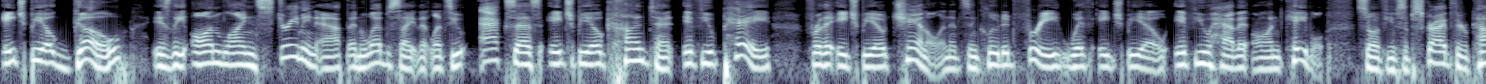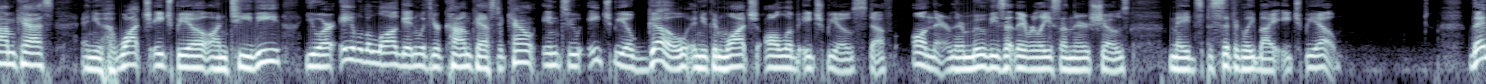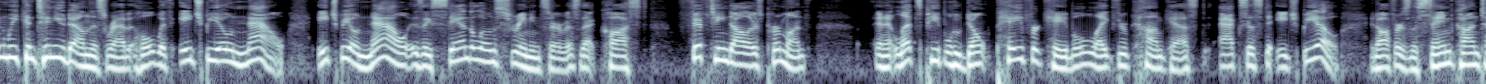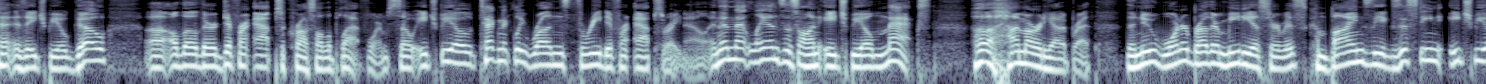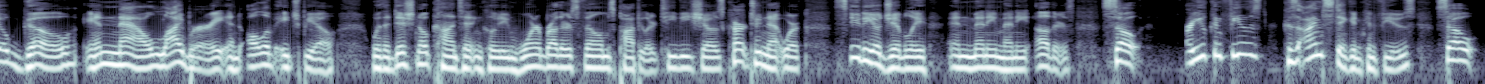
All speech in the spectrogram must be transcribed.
HBO Go is the online streaming app and website that lets you access HBO content if you pay for the HBO channel, and it's included free with HBO if you have it on cable. So if you subscribe through Comcast and you watch HBO on TV, you are able to log in with your Comcast account into HBO Go, and you can watch all of HBO's stuff on there. Their movies that they release on their shows made specifically by HBO. Then we continue down this rabbit hole with HBO Now. HBO Now is a standalone streaming service that costs $15 per month and it lets people who don't pay for cable, like through Comcast, access to HBO. It offers the same content as HBO Go, uh, although there are different apps across all the platforms. So HBO technically runs three different apps right now. And then that lands us on HBO Max. Ugh, I'm already out of breath. The new Warner Brother Media Service combines the existing HBO Go and Now library and all of HBO with additional content including Warner Brothers films, popular TV shows, Cartoon Network, Studio Ghibli, and many, many others. So, are you confused? Because I'm stinking confused. So,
